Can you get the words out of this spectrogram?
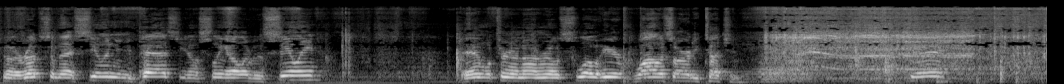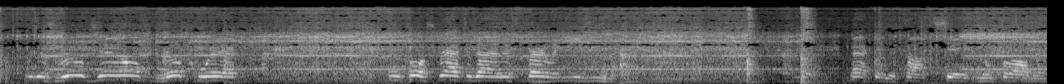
You want to rub some of that sealing in your pads so you don't sling it all over the ceiling. And we'll turn it on real slow here while it's already touching. Okay. We're just real gentle, real quick. You can pull scratches out of this fairly easy. Back into top shape, no problem.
